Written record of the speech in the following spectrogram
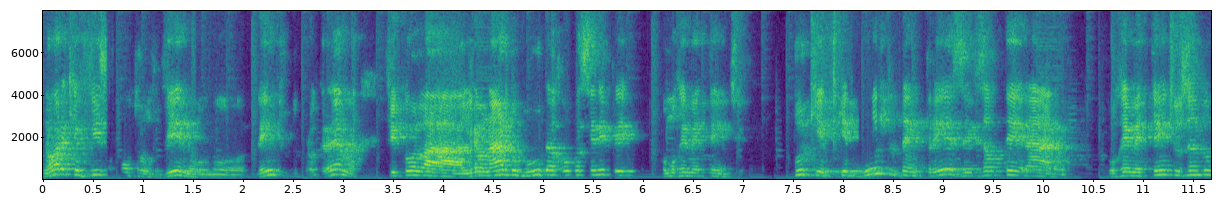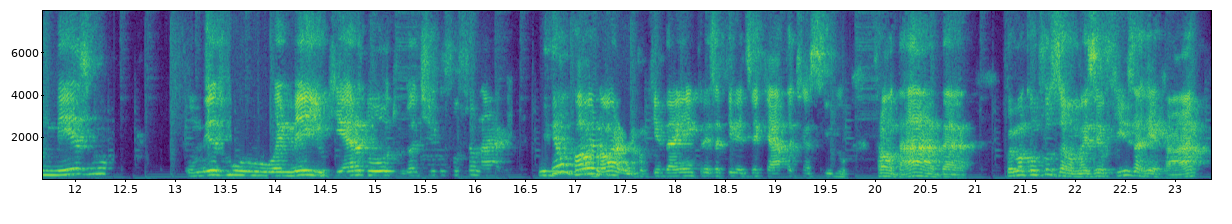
Na hora que eu fiz o Ctrl V no, no, dentro do programa, ficou lá leonardobuda.cnp como remetente. Por quê? Porque dentro da empresa eles alteraram o remetente usando o mesmo o mesmo e-mail que era do outro, do antigo funcionário. Me deu um pau enorme, porque daí a empresa queria dizer que a ata tinha sido fraudada. Foi uma confusão, mas eu fiz a RERA,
